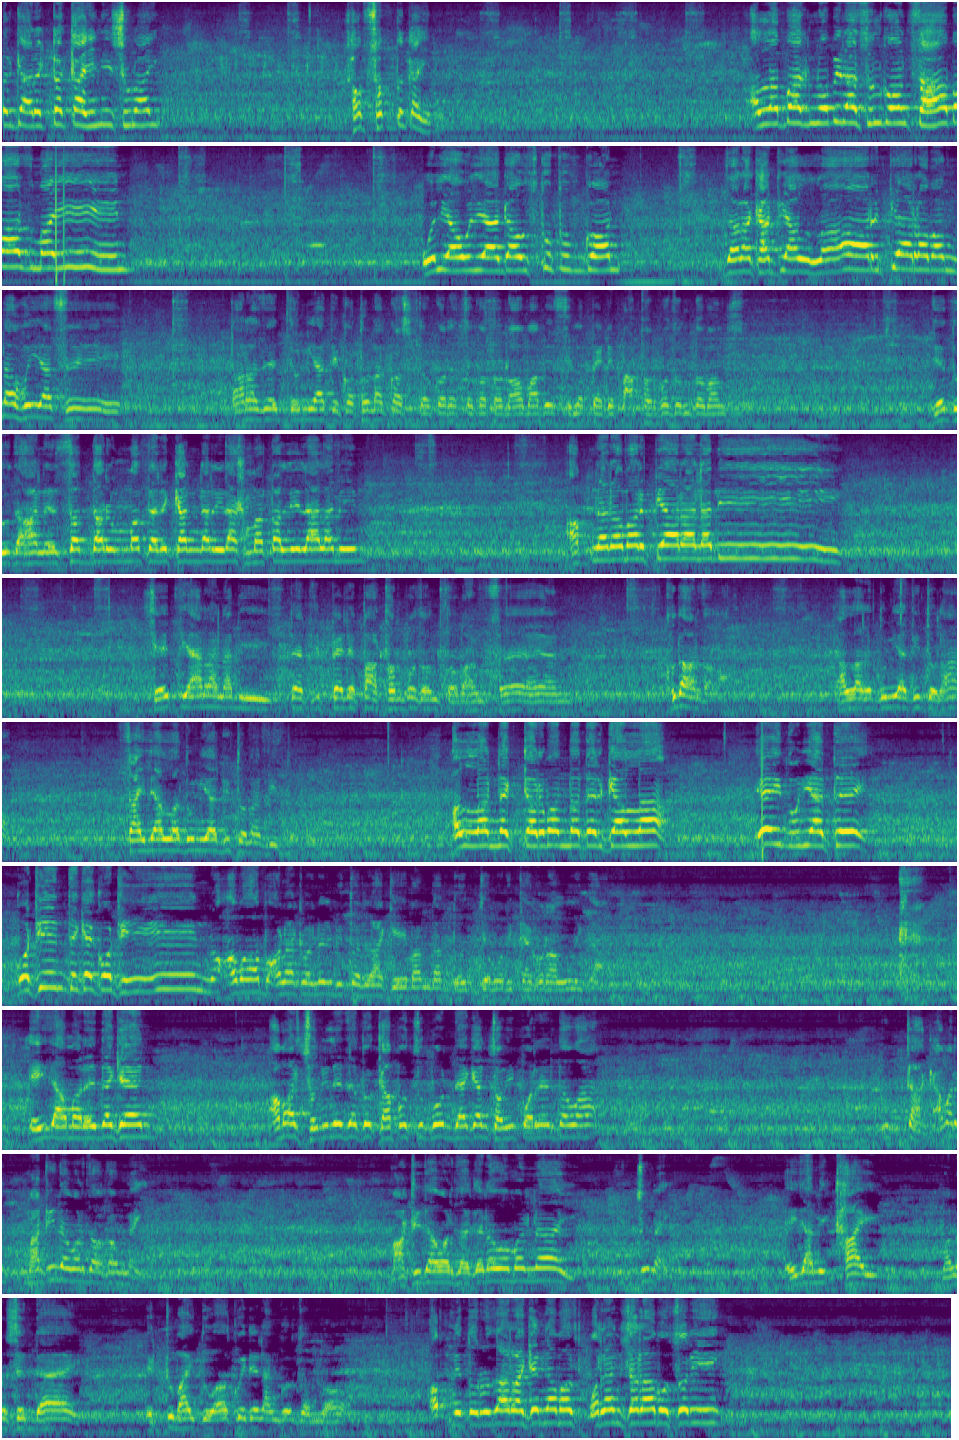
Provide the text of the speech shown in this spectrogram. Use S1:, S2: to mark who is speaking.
S1: আপনাদেরকে আরেকটা কাহিনী শোনাই। সব সত্য কাহিনী। আল্লাহ পাক নবী রাসুলগণ মাইন ওলিয়া গাউস কুতুবগণ, যারা খাটি আল্লাহর পেয়ারা বান্দা হইয়াছে, তারা যে দুনিয়াতে কতটা কষ্ট করেছে, কতটা অভাবে ছিল, পেটে পাথর পর্যন্ত মাংস যে দুদাহানের সর্দার উম্মতের কান্ডারি রাহমাত আল্লিল আলামিন। আপনার আমার পেয়ারা নাবি। সেই পেয়ারা নাবি পেটে- পাথর পর্যন্ত বাঁধছেন। খুদার আল্লাহর দুনিয়া দিত না। চাইলে আল্লাহ দুনিয়া দিত না, দিত। আল্লাহ নেকটার বান্দাদেরকে আল্লাহ এই দুনিয়াতে কঠিন থেকে কঠিন অভাব অনাটনের ভিতরে রাখে বান্দার ধৈর্য পরীক্ষা করার লিগা। এই যে আমারে দেখেন, আমার শরীরে যত কাপড় চোপড় দেখেন, সবই পরের দেওয়া। টুকটাক, আমার মাটি দেওয়ার দরকার নাই। মাটি দেওয়ার জায়গাটাও আমার নাই, কিচ্ছু নাই। এই যে আমি খাই, মানুষের দেয় একটু ভাই দোয়া করে রাঙ্গর জন্য। আপনি তো রোজা রাখেন, নামাজ পড়েন সারা বছরই।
